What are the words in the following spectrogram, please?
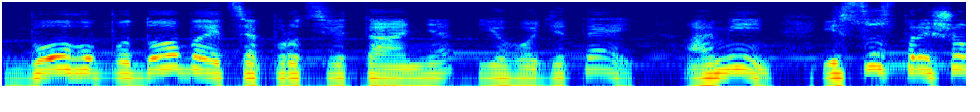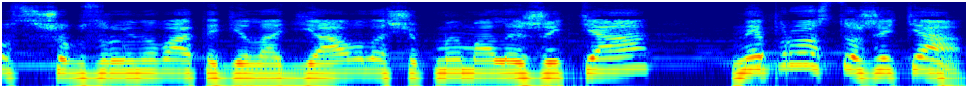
Богу подобається процвітання Його дітей. Амінь. Ісус прийшов, щоб зруйнувати діла дьявола, щоб ми мали життя, не просто життя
